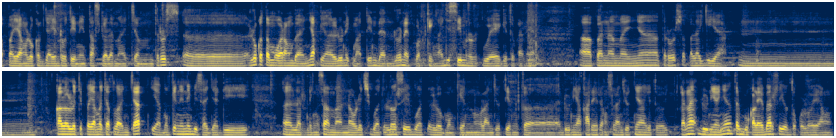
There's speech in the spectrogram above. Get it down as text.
apa yang lu kerjain rutinitas segala macam. Terus eh, lu ketemu orang banyak ya lu nikmatin dan lu networking aja sih menurut gue gitu kan ya. Apa namanya? Terus apa lagi ya? Hmm, kalau lu tipe yang loncat-loncat ya mungkin ini bisa jadi uh, learning sama knowledge buat lo sih buat lo mungkin ngelanjutin ke dunia karir yang selanjutnya gitu. Karena dunianya terbuka lebar sih untuk lo yang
